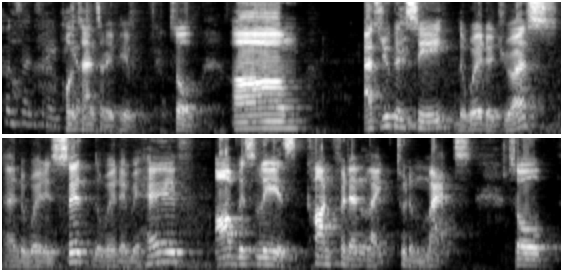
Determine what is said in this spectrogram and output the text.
Hun Sen Saripip. So, um, as you can see, the way they dress and the way they sit, the way they behave, obviously is confident like to the max. So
